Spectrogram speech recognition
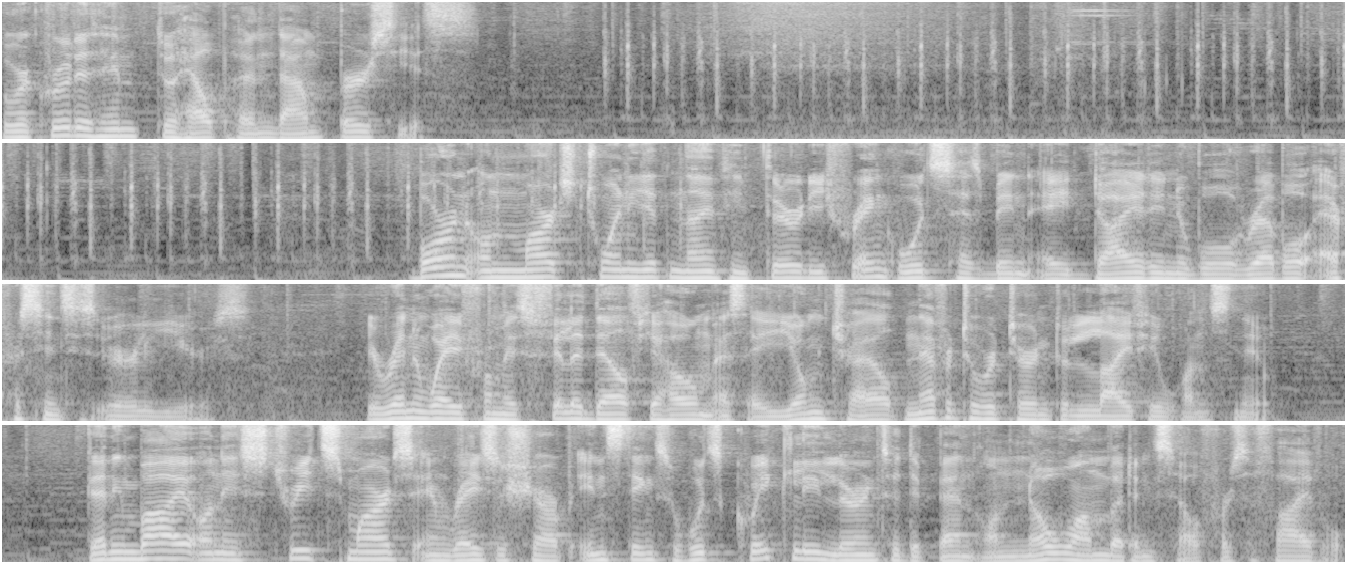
who recruited him to help hunt down Perseus. Born on March 20, 1930, Frank Woods has been a dyed-in-the-wool rebel ever since his early years. He ran away from his Philadelphia home as a young child, never to return to the life he once knew. Getting by on his street smarts and razor-sharp instincts, Woods quickly learned to depend on no one but himself for survival.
